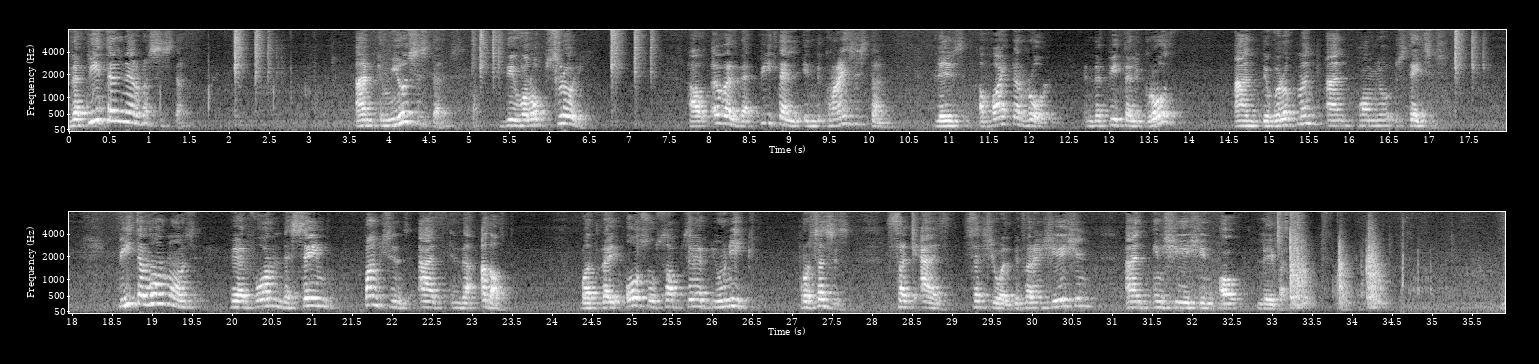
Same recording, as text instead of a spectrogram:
The fetal nervous system and immune systems develop slowly. However, the fetal endocrine system plays a vital role in the fetal growth and development and homeostasis. Fetal hormones perform the same functions as in the adult, but they also subserve unique processes such as sexual differentiation and initiation of labor.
